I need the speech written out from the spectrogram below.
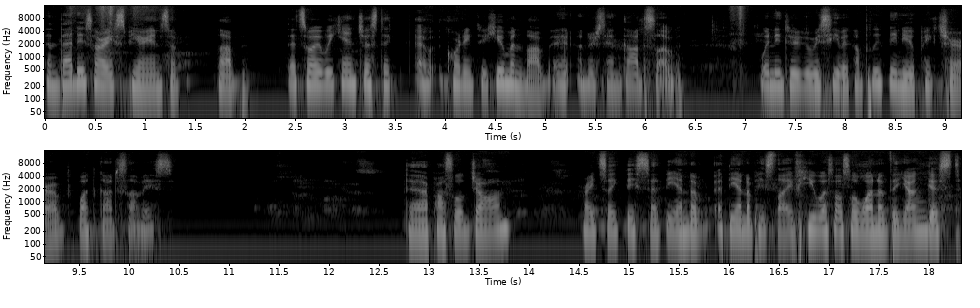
And that is our experience of love. That's why we can't just, uh, according to human love, uh, understand God's love. We need to receive a completely new picture of what God's love is. The Apostle John writes like this at the end of at the end of his life. He was also one of the youngest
